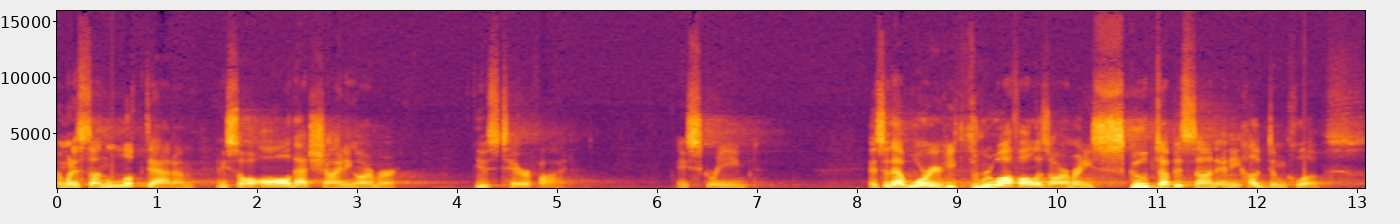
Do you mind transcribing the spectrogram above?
And when his son looked at him and he saw all that shining armor, he was terrified and he screamed. And so that warrior, he threw off all his armor and he scooped up his son and he hugged him close.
